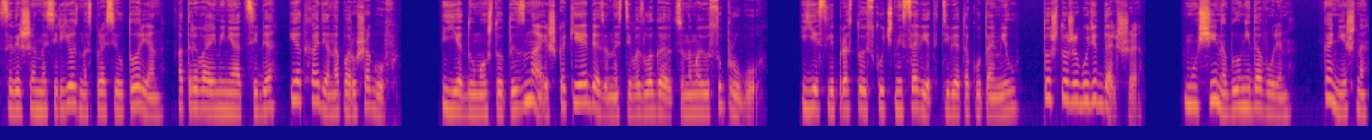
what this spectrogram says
Совершенно серьезно спросил Ториан, отрывая меня от себя и отходя на пару шагов. «Я думал, что ты знаешь, какие обязанности возлагаются на мою супругу. Если простой скучный совет тебя так утомил, то что же будет дальше?» Мужчина был недоволен. Конечно,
